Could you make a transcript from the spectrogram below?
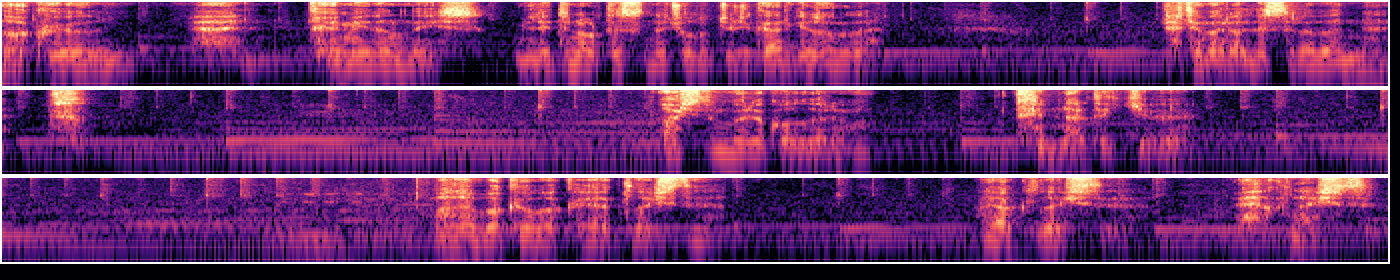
Bakıyor, yani köy meydanındayız. Milletin ortasında çoluk çocuk, herkes orada. Dedim herhalde sıra bende. Açtım böyle kollarımı, filmlerdeki gibi. Bana baka baka yaklaştı. Yaklaştı, yaklaştı.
